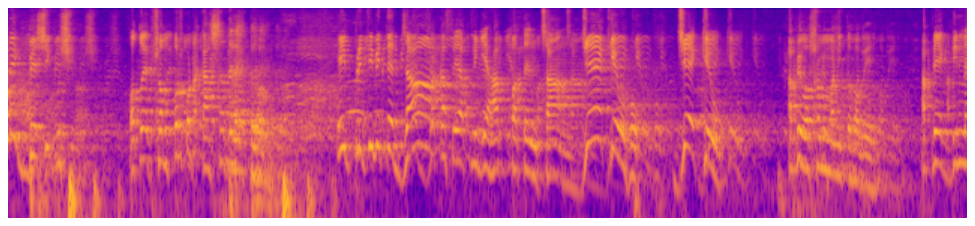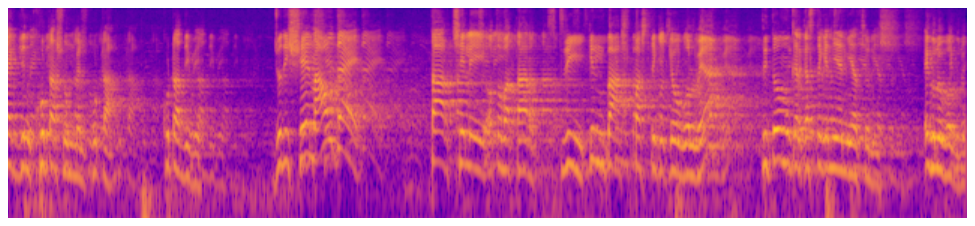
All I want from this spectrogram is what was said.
অনেক বেশি খুশি। অতএব সম্পর্কটা কার সাথে রাখতে হবে? এই পৃথিবীতে যার কাছে আপনি গিয়ে হাত পাতেন, চান, যে কেউ হোক, যে কেউ, আপনি অসম্মানিত হবেন। আপনি একদিন না একদিন খোটা শুনবেন খোটা খোটা দিবে। যদি সে নাও দেয় তার ছেলে অথবা তার স্ত্রী কিংবা আশপাশ থেকে কেউ বলবে "হ্যাঁ, তুই তো মুখের কাছ থেকে নিয়ে নিয়ে চলিস। এগুলো বলবে।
